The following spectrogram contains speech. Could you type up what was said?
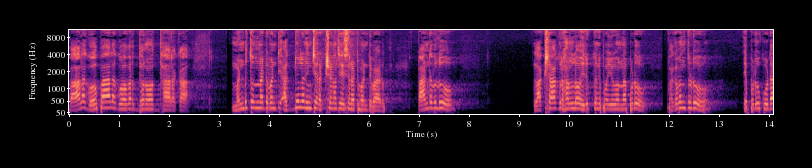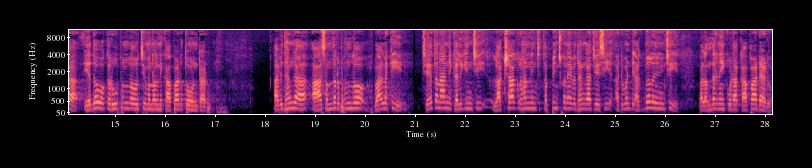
బాల గోపాల గోవర్ధనోద్ధారక మండుతున్నటువంటి అగ్నుల నుంచి రక్షణ చేసినటువంటి వాడు. పాండవులు లాక్షాగృహంలో ఇరుక్కుని పోయి ఉన్నప్పుడు భగవంతుడు ఎప్పుడూ కూడా ఏదో ఒక రూపంలో వచ్చి మనల్ని కాపాడుతూ ఉంటాడు. ఆ విధంగా ఆ సందర్భంలో వాళ్ళకి చేతనాన్ని కలిగించి లాక్షాగృహం నుంచి తప్పించుకునే విధంగా చేసి అటువంటి అగ్నుల నుంచి వాళ్ళందరినీ కూడా కాపాడాడు.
